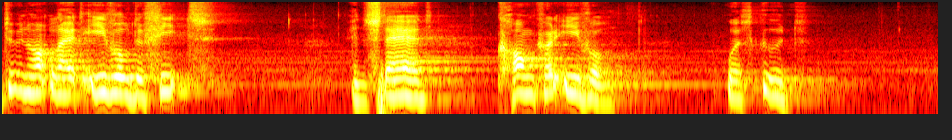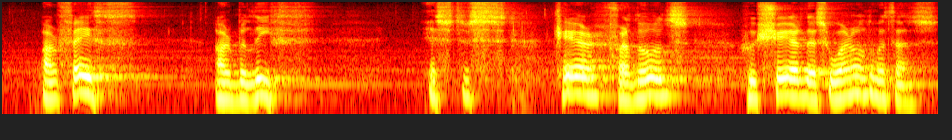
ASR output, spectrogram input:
Do not let evil defeat. Instead, conquer evil with good. Our faith, our belief is to care for those who share this world with us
